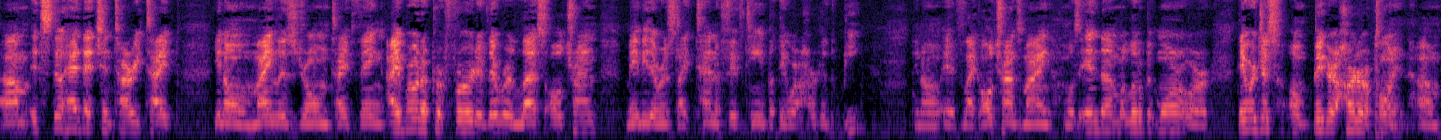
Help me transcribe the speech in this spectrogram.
Um, it still had that Chitauri type, you know, mindless drone type thing. I would have preferred if there were less Ultron. Maybe there was like 10 or 15, but they were harder to beat. You know, if like Ultron's mind was in them a little bit more, or they were just a bigger, harder opponent. Um,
